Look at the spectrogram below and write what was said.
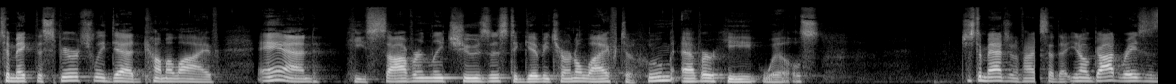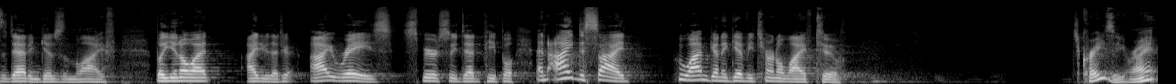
to make the spiritually dead come alive. And he sovereignly chooses to give eternal life to whomever he wills. Just imagine if I said that. You know, God raises the dead and gives them life. But you know what? I do that too. I raise spiritually dead people, and I decide who I'm going to give eternal life to. It's crazy, right?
